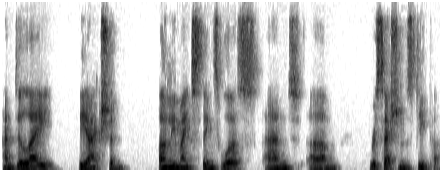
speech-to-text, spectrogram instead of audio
and delay the action only makes things worse and um, recessions deeper.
